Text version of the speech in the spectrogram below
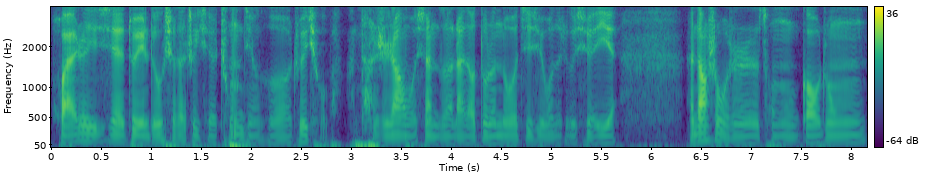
怀着一些对留学的这些憧憬和追求吧，当时让我选择来到多伦多继续我的这个学业。那当时我是从高中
